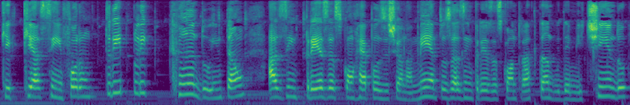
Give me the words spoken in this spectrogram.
que, que assim foram triplicando. Então, as empresas com reposicionamentos, as empresas contratando e demitindo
